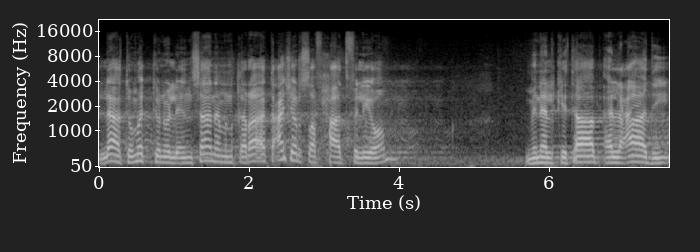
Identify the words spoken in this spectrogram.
لا تمكن الإنسان من قراءة عشر صفحات في اليوم. من الكتاب العادي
